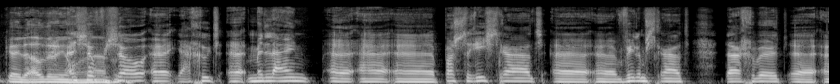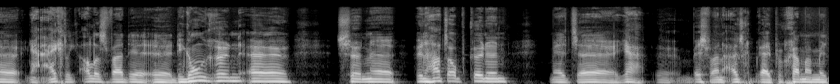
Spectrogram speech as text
Oké, de oudere jongen. En sowieso, eh, ja goed, eh, eh, Willemstraat. Daar gebeurt ja, eigenlijk alles waar de, de jongeren zijn, eh, hun hart op kunnen. Met eh, ja, eh, best wel een uitgebreid programma met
